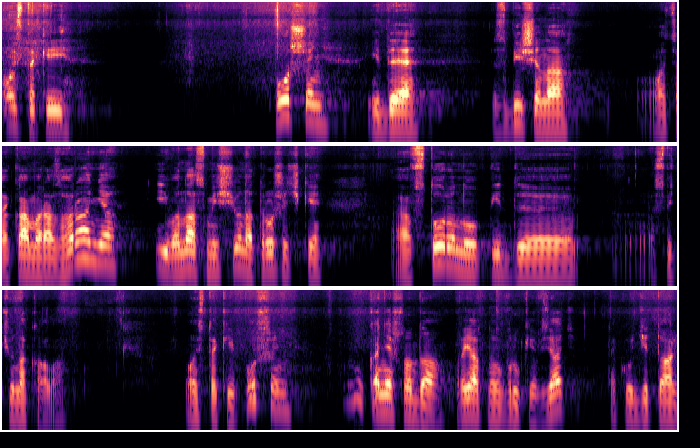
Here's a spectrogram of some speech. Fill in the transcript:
Ось такий поршень. Іде збільшена оця камера згорання, і вона сміщена трошечки в сторону під е, свічу накала. Ось такий поршень. Ну, звісно, да, приємно в руки взяти таку деталь.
